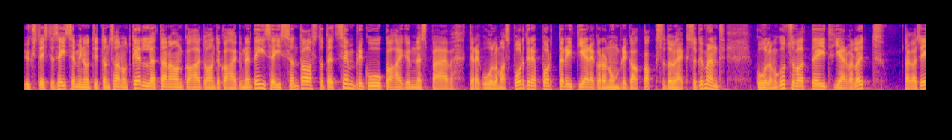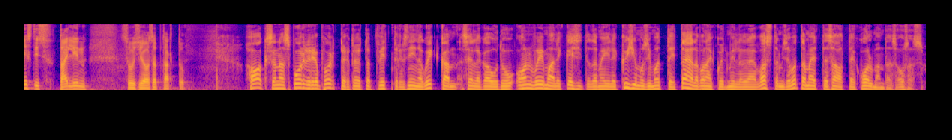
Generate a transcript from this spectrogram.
üksteist ja seitse minutit on saanud kell, täna on kahe tuhande kahekümne teise issand aasta detsembrikuu kahekümnes päev. tere kuulama spordireporterit järjekorranumbriga kakssada üheksakümmend. kuulama kutsuvad teid Järve Lott, tagasi Eestis, Tallinn, Susi Joosep Tartu Haaksõna spordireporter töötab Twitteris nii nagu ikka, selle kaudu on võimalik esitada meile küsimusi, mõtteid, tähelepanekuid, millele vastamise võtame ette saate kolmandas osas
